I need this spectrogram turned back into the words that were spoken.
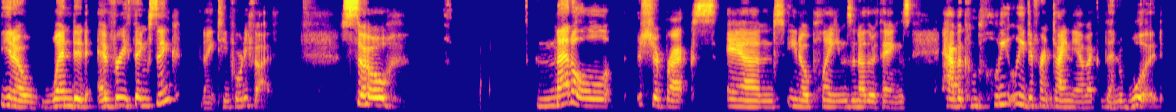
You know, when did everything sink? 1945. So metal shipwrecks and you know planes and other things have a completely different dynamic than wood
